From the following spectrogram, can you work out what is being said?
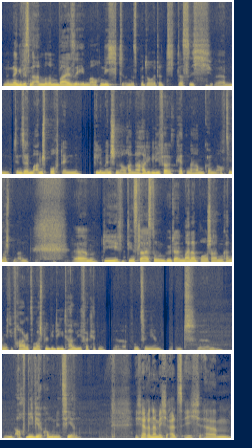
und in einer gewissen anderen Weise eben auch nicht. Und das bedeutet, dass ich ähm, denselben Anspruch, den viele Menschen auch an nachhaltige Lieferketten haben können, auch zum Beispiel an ähm, die Dienstleistungen und Güter in meiner Branche haben kann, nämlich die Frage zum Beispiel, wie digitale Lieferketten äh, funktionieren und ähm, auch wie wir kommunizieren. Ich erinnere mich, als ich ähm,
